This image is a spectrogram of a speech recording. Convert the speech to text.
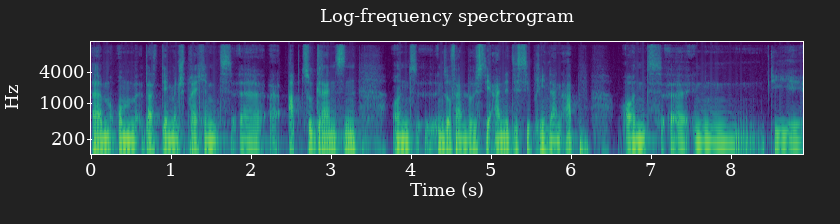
ähm, um das dementsprechend äh, abzugrenzen und insofern löst die eine Disziplin dann ab und äh, in die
